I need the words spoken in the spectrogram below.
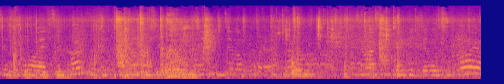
Це зброя цих беркутівців. За нас відділок обережно. За нас відділок зброю.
